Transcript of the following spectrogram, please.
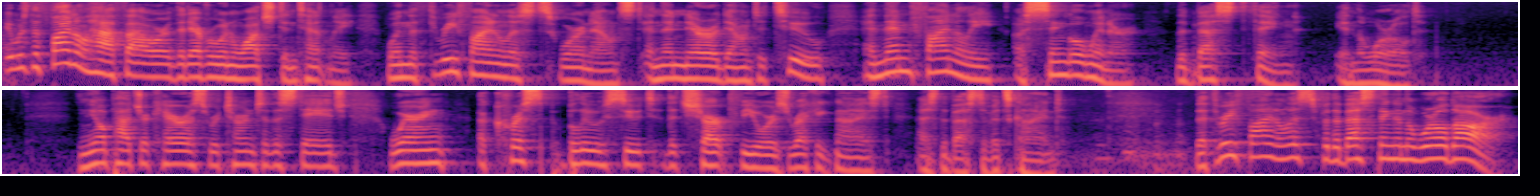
It was the final half hour that everyone watched intently when the three finalists were announced and then narrowed down to two, and then finally a single winner the best thing in the world. Neil Patrick Harris returned to the stage wearing a crisp blue suit that sharp viewers recognized as the best of its kind. The three finalists for the best thing in the world are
